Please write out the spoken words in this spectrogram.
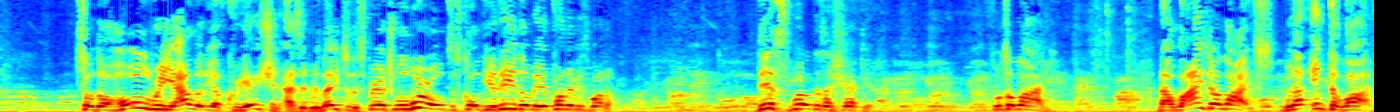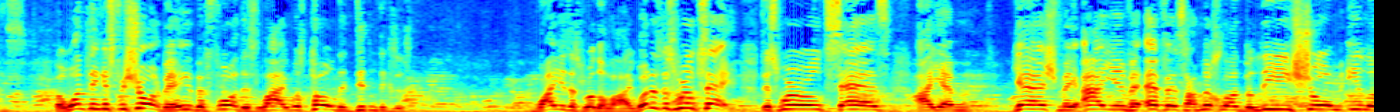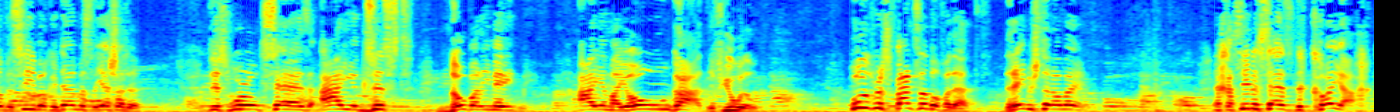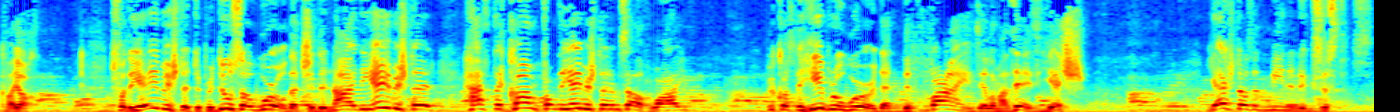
So the whole reality of creation as it relates to the spiritual world is called Yerido Meir This world is a sheker. So it's a lie. Now, lies are lies. We're not into lies. But one thing is for sure, babe, before this lie was told, it didn't exist. Why is this world a lie? What does this world say? This world says, I am Yesh, me ayin, ve'efes, ha'michlad, beli, shum, ila, v'siba, kedemis, liyesh This world says, I exist, nobody made me. I am my own God, if you will. Who's responsible for that? The Rebishter Aleh. And Chassidus says the koyach, kvayach, for the Abishter to produce a world that should deny the Abishter has to come from the Abishter himself. Why? Because the Hebrew word that defines Elam is yesh. Yesh doesn't mean an existence.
